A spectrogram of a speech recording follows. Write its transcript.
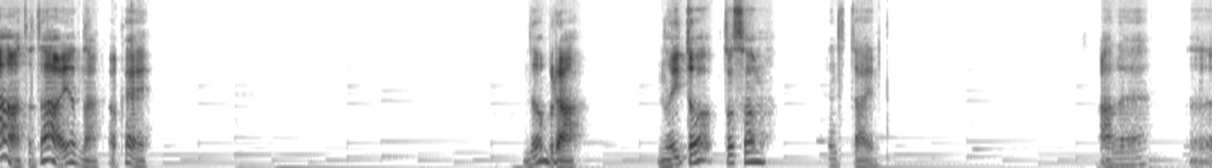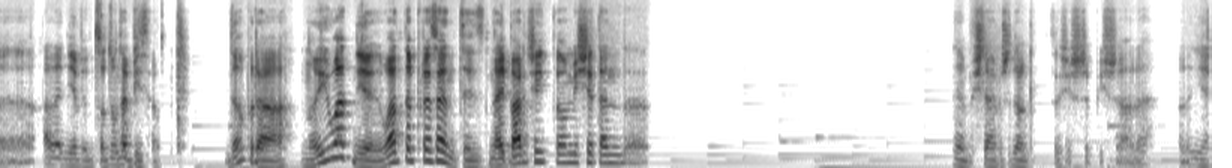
A, to ta, jednak, okej. Dobra. No i to, to są end time. Ale, e, ale nie wiem, co tu napisał. Dobra, no i ładnie, ładne prezenty. Najbardziej to mi się ten... e, Nie, myślałem, że Dog coś jeszcze pisze, ale, ale nie.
